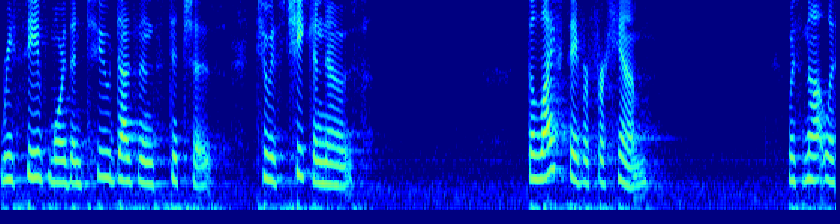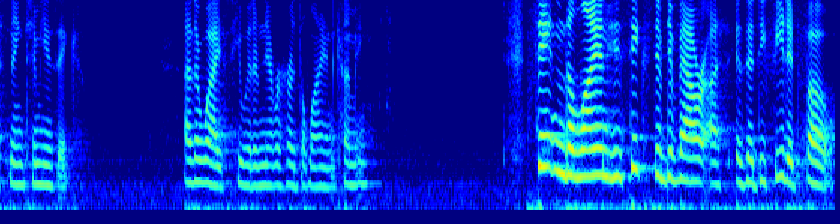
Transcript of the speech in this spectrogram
received more than two dozen stitches to his cheek and nose. The lifesaver for him was not listening to music. Otherwise, he would have never heard the lion coming. Satan, the lion who seeks to devour us, is a defeated foe.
